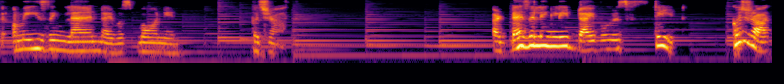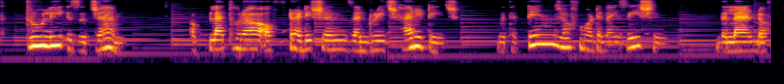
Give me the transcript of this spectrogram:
the amazing land I was born in, Gujarat. A dazzlingly diverse state, Gujarat truly is a gem, a plethora of traditions and rich heritage with a tinge of modernization, the land of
